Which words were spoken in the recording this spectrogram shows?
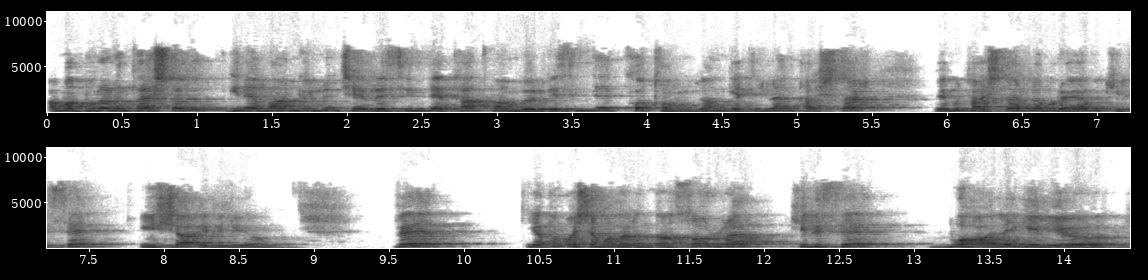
ama buranın taşları yine Van Gölü'nün çevresinde, Tatvan bölgesinde Koton'dan getirilen taşlar ve bu taşlarla buraya bu kilise inşa ediliyor. Ve yapım aşamalarından sonra kilise bu hale geliyor.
